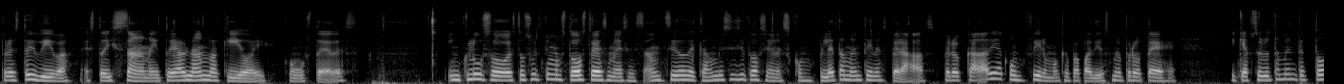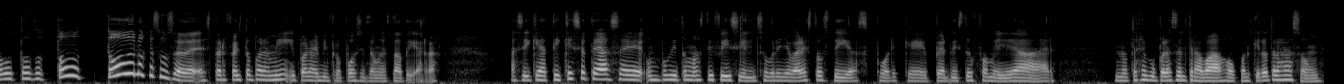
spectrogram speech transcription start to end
pero estoy viva, estoy sana y estoy hablando aquí hoy con ustedes. Incluso estos últimos dos, tres meses han sido de cambios y situaciones completamente inesperadas, pero cada día confirmo que Papá Dios me protege y que absolutamente todo, todo, todo, todo lo que sucede es perfecto para mí y para mi propósito en esta tierra. Así que a ti que se te hace un poquito más difícil sobrellevar estos días porque perdiste un familiar, no te recuperas del trabajo, cualquier otra razón,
